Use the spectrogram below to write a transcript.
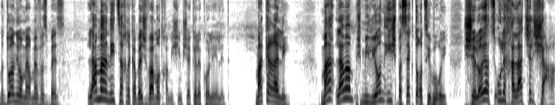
מדוע אני אומר מבזבז? למה אני צריך לקבל 750 שקל לכל ילד? מה קרה לי? מה, למה מיליון איש בסקטור הציבורי שלא יצאו לחל"ת של שעה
